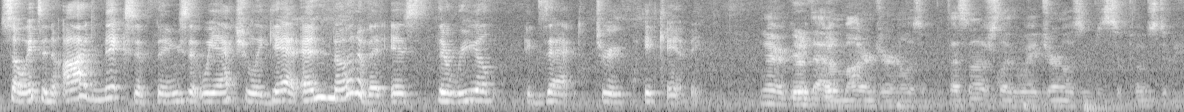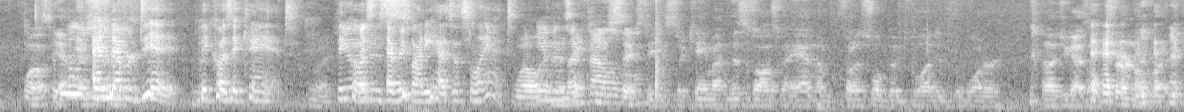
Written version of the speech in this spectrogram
So it's an odd mix of things that we actually get, and none of it is the real exact truth. It can't be. Yeah, I agree with that on modern journalism. That's not actually the way journalism is supposed to be. Well, yeah. Well, And never did because it can't. Right. Because Humans- everybody has a slant. Well, Humans in are the fallible. 1960s, there came out, and this is all I was going to add, and I'm throwing this little bit of blood into the water. I let you guys all turn over it.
